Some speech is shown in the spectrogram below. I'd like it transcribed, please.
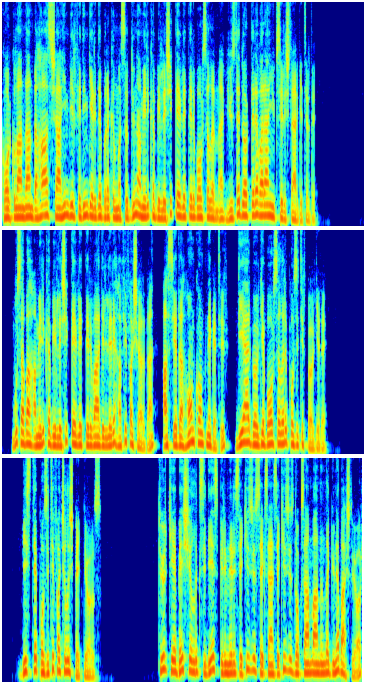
Korkulandan daha az şahin bir Fed'in geride bırakılması dün Amerika Birleşik Devletleri borsalarına %4'lere varan yükselişler getirdi. Bu sabah Amerika Birleşik Devletleri vadelileri hafif aşağıda, Asya'da Hong Kong negatif, diğer bölge borsaları pozitif bölgede. Biz de pozitif açılış bekliyoruz. Türkiye 5 yıllık CDS primleri 880-890 bandında güne başlıyor,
